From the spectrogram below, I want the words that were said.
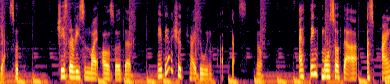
Yeah so she's the reason why also that maybe i should try doing podcasts no i think most of the uh, aspiring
